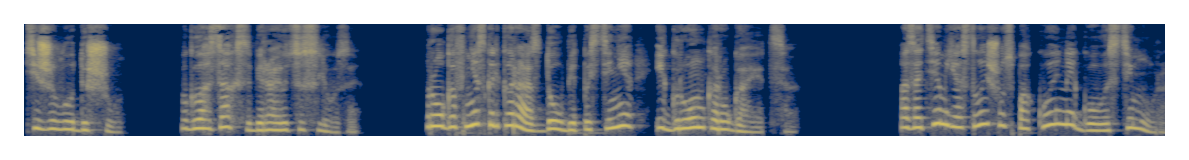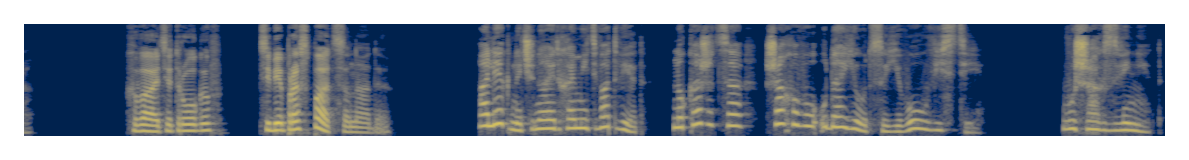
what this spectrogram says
Тяжело дышу. В глазах собираются слезы. Рогов несколько раз долбит по стене и громко ругается. А затем я слышу спокойный голос Тимура. Хватит, Рогов, тебе проспаться надо. Олег начинает хамить в ответ, но, кажется, Шахову удается его увести. В ушах звенит.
